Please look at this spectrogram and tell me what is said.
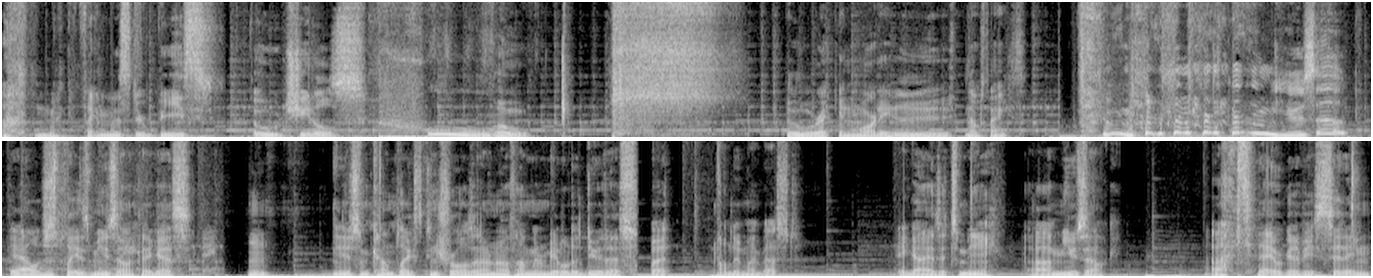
I can play Mr. Beast. Ooh, Cheetos. Ooh, ooh. Ooh, Rick and Morty. Ooh, no thanks. Muselk? Yeah, I'll just play as Muselk, I guess. Hmm. These are some complex controls. I don't know if I'm gonna be able to do this, but I'll do my best. Hey guys, it's me, uh, Muselk. Uh, today we're gonna be sitting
